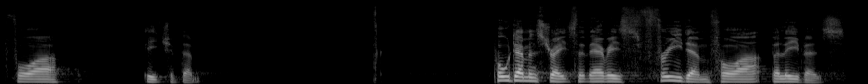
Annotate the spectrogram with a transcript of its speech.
for each of them. Paul demonstrates that there is freedom for believers.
